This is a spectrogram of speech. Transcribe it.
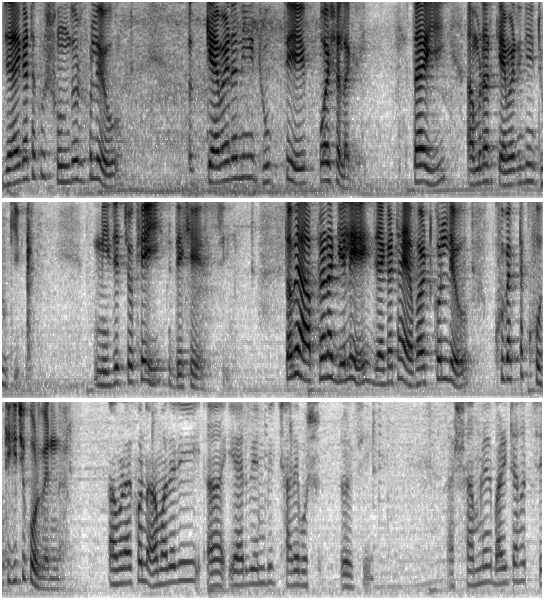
জায়গাটা খুব সুন্দর হলেও ক্যামেরা নিয়ে ঢুকতে পয়সা লাগে। তাই আমরা আর ক্যামেরা নিয়ে ঢুকিনি। নিজের চোখেই দেখে এসছি। তবে আপনারা গেলে জায়গাটা অ্যাভয়েড করলেও খুব একটা ক্ষতি কিছু করবেন না। আমরা এখন আমাদেরই এয়ারবিএনবির ছাদে বসে, রয়েছি। আর সামনের বাড়িটা হচ্ছে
